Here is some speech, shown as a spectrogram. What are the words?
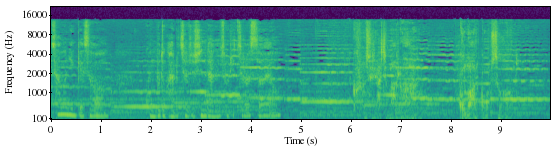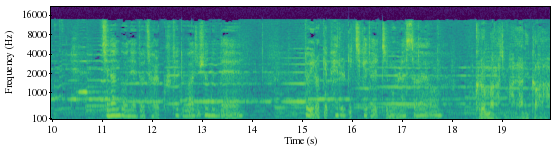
사모님께서 공부도 가르쳐 주신다는 소리 들었어요. 그런 소리 하지 마라. 고마울 거 없어. 지난번에도 절 크게 도와주셨는데 또 이렇게 폐를 끼치게 될지 몰랐어요. 그런 말 하지 말라니까.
